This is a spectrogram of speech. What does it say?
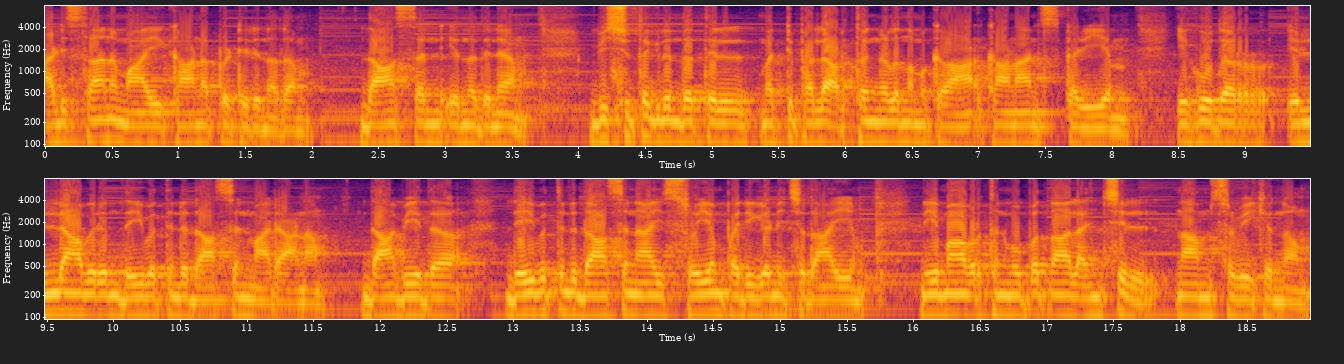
അടിസ്ഥാനമായി കാണപ്പെട്ടിരുന്നത്. ദാസൻ എന്നതിന് വിശുദ്ധ ഗ്രന്ഥത്തിൽ മറ്റ് പല അർത്ഥങ്ങളും നമുക്ക് കാണാൻ കഴിയും. യഹൂദർ എല്ലാവരും ദൈവത്തിന്റെ ദാസന്മാരാണ്. ദാവീദ് ദൈവത്തിന്റെ ദാസനായി സ്വയം പരിഗണിച്ചതായും നിയമാവർത്തൻ മുപ്പത്തിനാല് അഞ്ചിൽ നാം ശ്രവിക്കുന്നു.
